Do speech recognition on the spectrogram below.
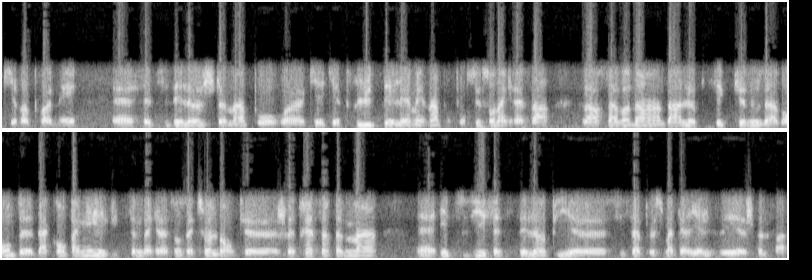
qui reprenait euh, cette idée-là justement pour euh, qu'il y ait plus de délai maintenant pour poursuivre son agresseur. Alors, ça va dans, dans l'optique que nous avons d'accompagner les victimes d'agression sexuelle. Donc, euh, je vais très certainement euh, étudier cette idée-là, puis euh, si ça peut se matérialiser, euh, je vais le faire.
